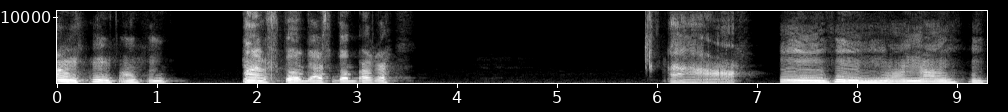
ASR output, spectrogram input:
Mm, mm, mm. That's good. That's a good burger. Ah. Mm, mm, mm,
